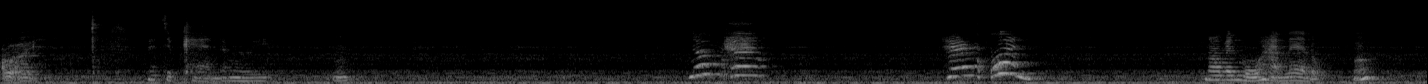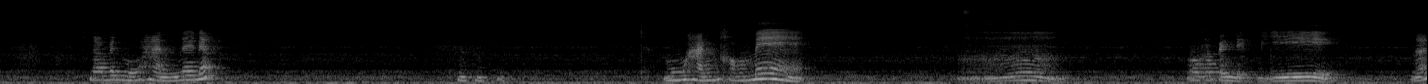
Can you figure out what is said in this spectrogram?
โอ้ยแม่เจ็บแขนจังเลยอืม น้องหางหางอ้วน นอนเป็นหมูหันแน่ลูกนอนเป็นหมูหันเลยนะ หมูหันของแม่อืมมันก็เป็นเด็กดีนะ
